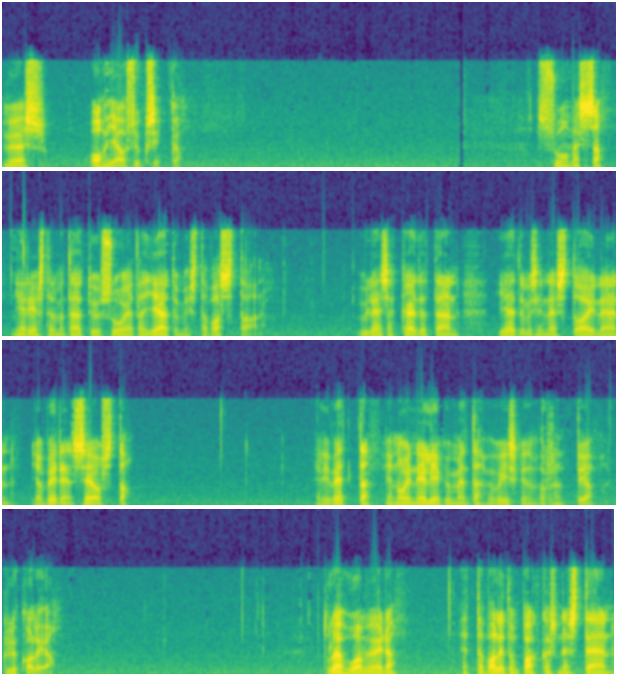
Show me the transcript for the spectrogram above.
myös ohjausyksikkö. Suomessa järjestelmä täytyy suojata jäätymistä vastaan. Yleensä käytetään jäätymisen nestoaineen ja veden seosta eli vettä ja noin 40-50 prosenttia glykolia. Tulee huomioida, että valitun pakkasnesteen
